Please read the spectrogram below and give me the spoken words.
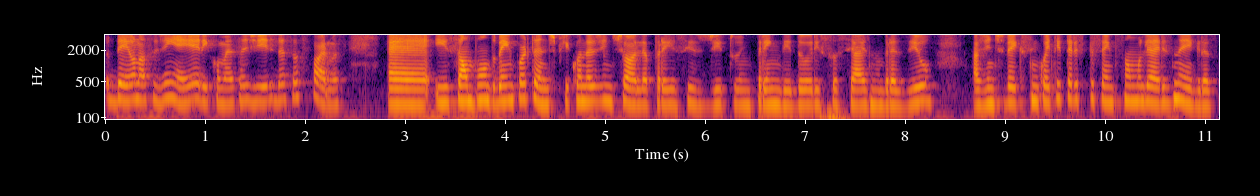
dê o nosso dinheiro e comece a agir dessas formas. É, isso é um ponto bem importante, porque quando a gente olha para esses dito empreendedores sociais no Brasil, a gente vê que 53% são mulheres negras.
